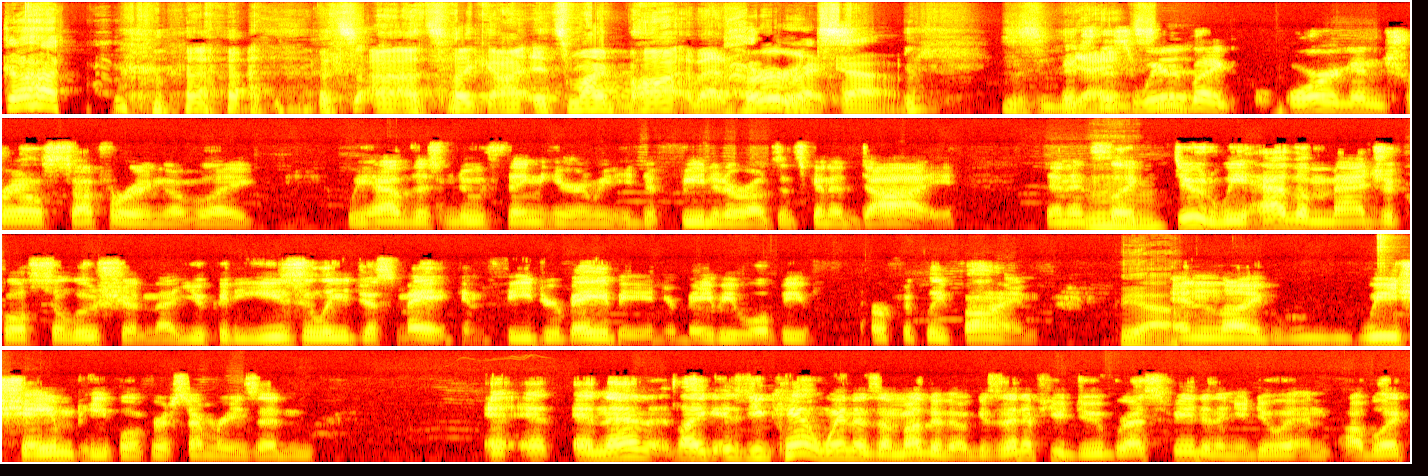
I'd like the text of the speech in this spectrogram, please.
God, it's uh, it's like uh, it's my bot that hurts. right, yeah, Just it's yanks this weird it. like Oregon Trail suffering of like we have this new thing here and we need to feed it or else it's gonna die. And it's Mhm. like, dude, we have a magical solution that you could easily just make and feed your baby, and your baby will be perfectly fine. yeah, And like, we shame people for some reason. It, it, and then, like, is you can't win as a mother though, because then if you do breastfeed and then you do it in public,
